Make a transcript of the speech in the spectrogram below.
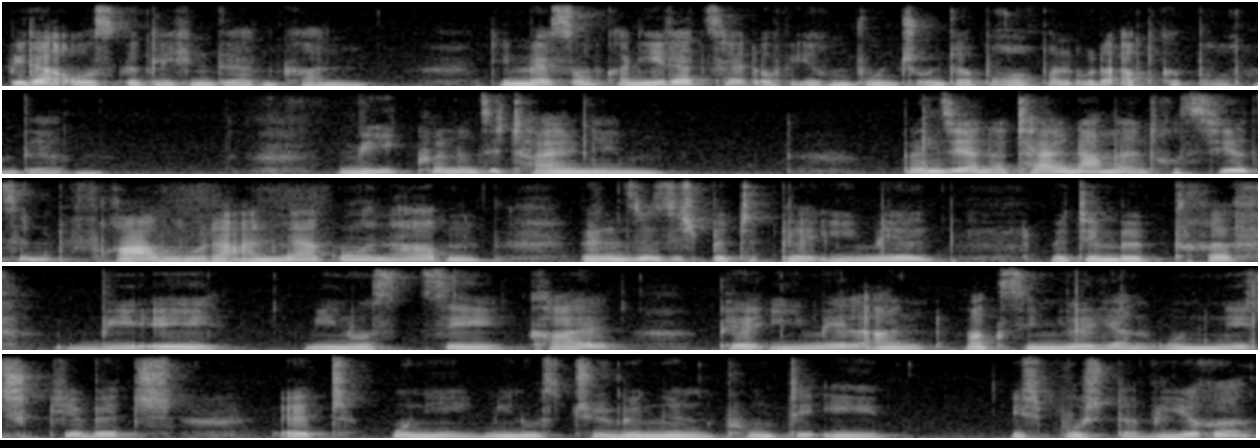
wieder ausgeglichen werden kann. Die Messung kann jederzeit auf Ihrem Wunsch unterbrochen oder abgebrochen werden wie können Sie teilnehmen? Wenn Sie an der Teilnahme interessiert sind, Fragen oder Anmerkungen haben, wenden Sie sich bitte per E-Mail mit dem Betreff VA-C-Kal per E-Mail an Maximilian at uni-tübingen.de. Ich buchstabiere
